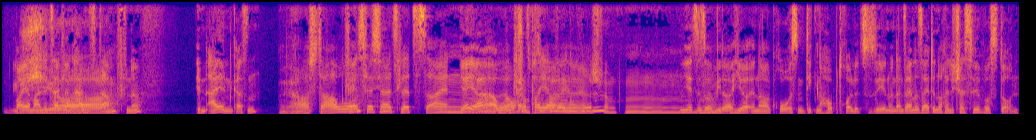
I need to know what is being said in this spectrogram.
War ja mal eine Ja. Zeit lang Hans Dampf, ne? In allen Gassen. Ja, Star Wars fällt mir als letztes ein. Ja, ja, aber ein auch schon ein paar Jahre her. Stimmt. Mhm. Jetzt ist er wieder hier in einer großen, dicken Hauptrolle zu sehen. Und an seiner Seite noch Alicia Silverstone.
